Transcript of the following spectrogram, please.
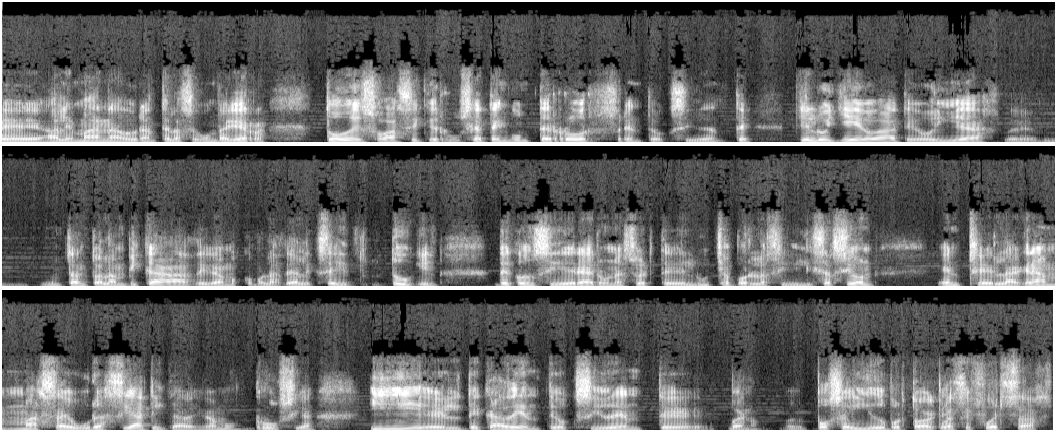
eh, alemana durante la Segunda Guerra. Todo eso hace que Rusia tenga un terror frente a Occidente que lo lleva a teorías eh, un tanto alambicadas, digamos, como las de Alexei Dugin, de considerar una suerte de lucha por la civilización entre la gran masa eurasiática, digamos, Rusia, y el decadente occidente, bueno, poseído por toda clase de fuerzas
